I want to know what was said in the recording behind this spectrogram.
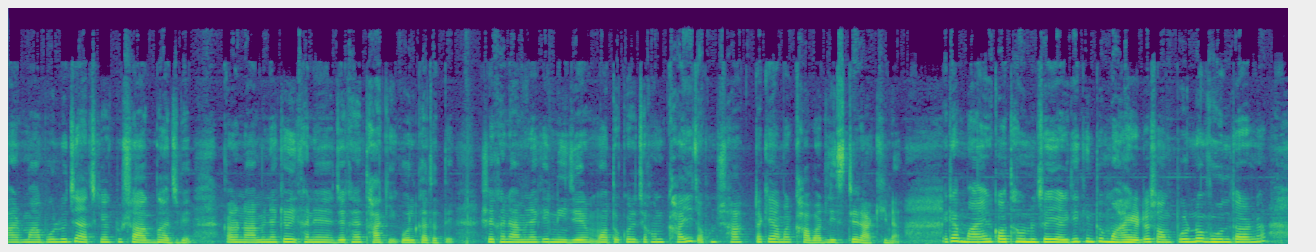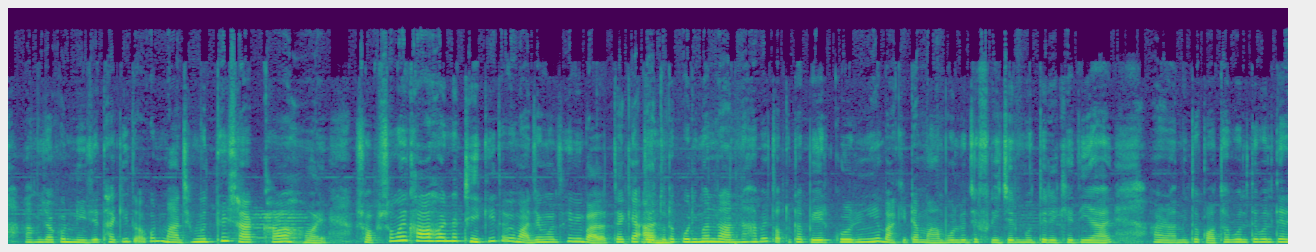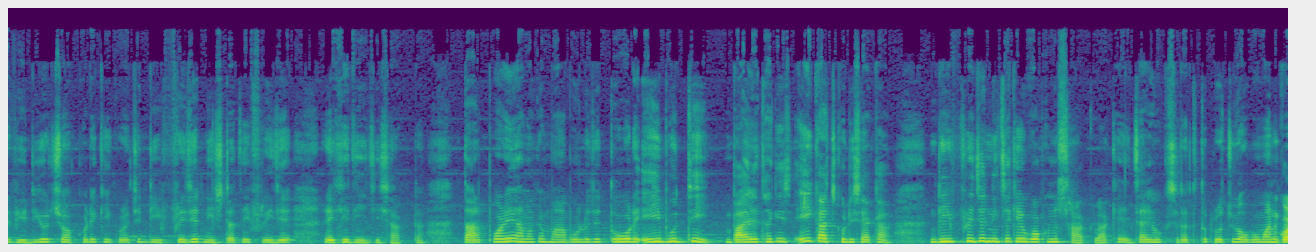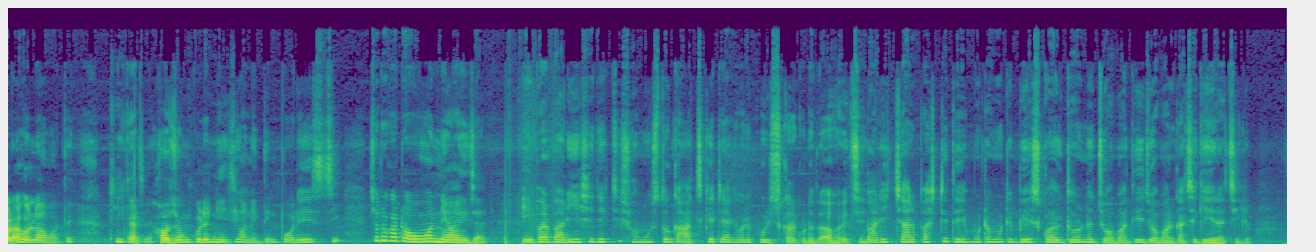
আর মা বলল যে আজকে একটু শাক ভাজবে। কারণ আমি নাকি এখানে যেখানে থাকি কলকাতাতে সেখানে আমি নাকি নিজের মতো করে যখন খাই তখন শাকটাকে আমার খাবার লিস্টে রাখি না। এটা মায়ের কথা অনুযায়ী আর কি কিন্তু মায়ের এটা সম্পূর্ণ ভুল ধারণা। আমি যখন নিজে থাকি তখন মাঝে মধ্যেই শাক খাওয়া হয়। সব সময় খাওয়া হয় না ঠিকই তবে মাঝে মধ্যে আমি বাজার থেকে যতটা পরিমাণ রান্না হবে ততটা বের করে নিয়ে বাকিটা মা বলল যে ফ্রিজের মধ্যে রেখে দিয়ে আয়। আর আমি তো কথা বলতে বলতে আর ভিডিওর চক্করে কী করেছি ডিপ ফ্রিজের নিচটাতেই ফ্রিজে রেখে দিয়েছি শাকটা। তারপরে আমাকে মা বলল যে, তোর এই বুদ্ধি, বাইরে থাকিস, এই কাজ করিস একা। ডিপ ফ্রিজের নিচে কেউ কখনো শাক রাখে? যাই হোক, সেটাতে তো প্রচুর অপমান করা হলো আমাকে। ঠিক আছে, হজম করে নিয়েছি অনেক দিন পরে এসেছি। ছোটোখাটো অপমান নেওয়াই যায়। এবার বাড়ি এসে দেখছি সমস্ত গাছ কেটে একেবারে পরিষ্কার করে দেওয়া হয়েছে। বাড়ির চারপাশটিতে মোটামুটি বেশ কয়েক ধরনের জবা দিয়ে জবার গাছে ঘেরা ছিল।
